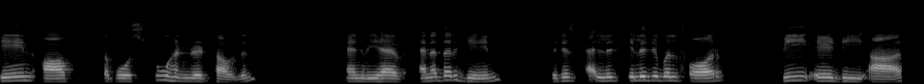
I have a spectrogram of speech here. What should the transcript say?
gain of suppose 200,000 and we have another gain which is eligible for BADR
